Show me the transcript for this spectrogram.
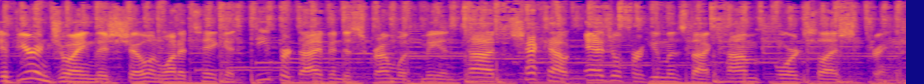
If you're enjoying this show and want to take a deeper dive into Scrum with me and Todd, check out agileforhumans.com forward slash training.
